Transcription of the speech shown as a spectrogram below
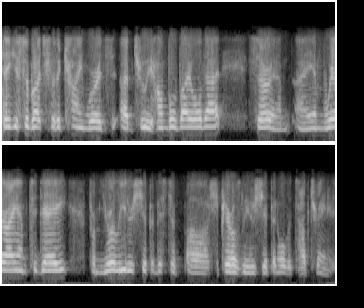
Thank you so much for the kind words. I'm truly humbled by all that, sir, and I'm, I am where I am today from your leadership and Mr. Uh, Shapiro's leadership and all the top trainers.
